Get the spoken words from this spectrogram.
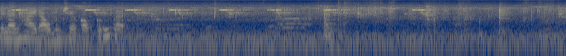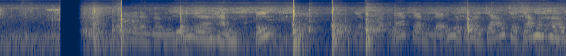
cho nên hai đầu mình sẽ cột cứng lại. Đây là gừng với ờ, hành tím. Giờ mình đập nát ra mình để vô cái nồi cháo cho cháo nó thơm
